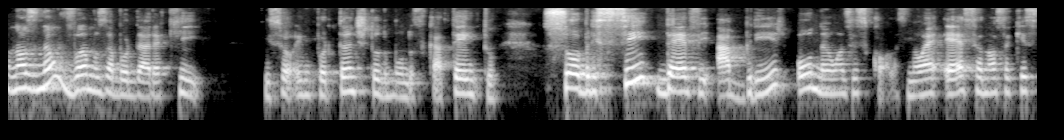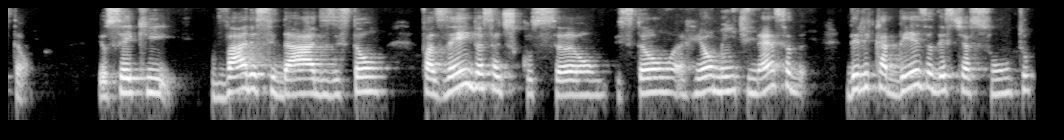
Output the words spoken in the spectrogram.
Nós não vamos abordar aqui, isso é importante todo mundo ficar atento, sobre se deve abrir ou não as escolas. Não é essa a nossa questão. Eu sei que várias cidades estão fazendo essa discussão, estão realmente nessa delicadeza deste assunto,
